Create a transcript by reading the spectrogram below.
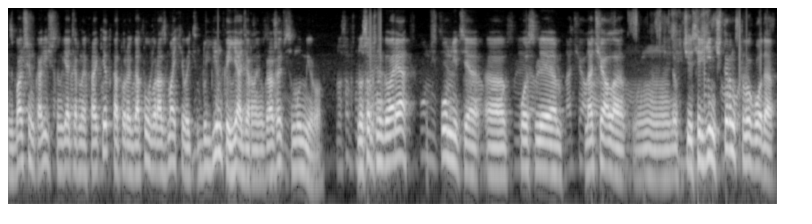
с большим количеством ядерных ракет, которые готовы размахивать дубинкой ядерной и угрожать всему миру. Но, собственно говоря, вспомните, э, после начала, в середине 2014 года,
